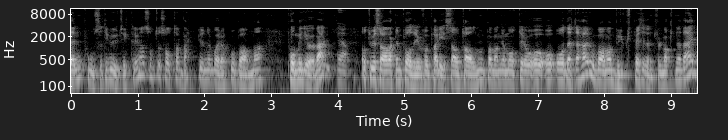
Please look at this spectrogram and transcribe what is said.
den positive utviklinga som tross alt har vært under Barack Obama på miljøvern. Ja. At USA har vært en pådriver for Parisavtalen på mange måter. Og, og, og, dette her, Obama har brukt presidentfullmaktene der.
